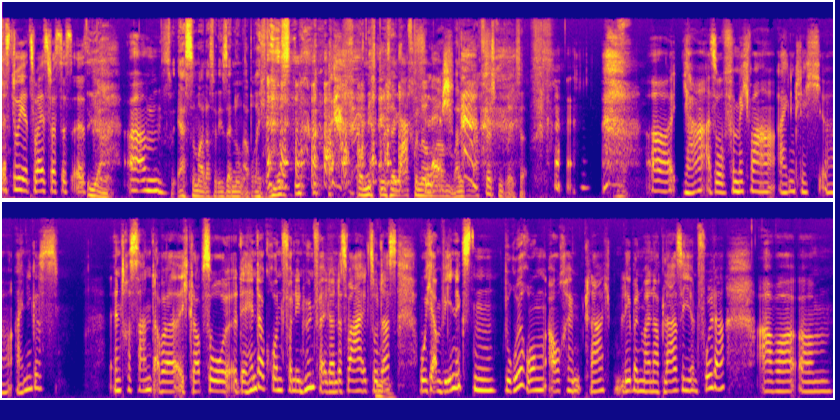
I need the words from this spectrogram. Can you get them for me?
Dass du jetzt weißt, was das ist. Ja. Ähm, Das erste Mal, dass wir die Sendung abbrechen mussten und nicht durchweg aufgenommen haben, weil ich einen Lachflash gekriegt habe. Äh, ja, also für mich war eigentlich äh, einiges interessant, aber ich glaube so äh, der Hintergrund von den Hühnfeldern, das war halt so das, wo ich am wenigsten Berührung auch hin, klar, ich lebe in meiner Blase hier in Fulda, aber ähm,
